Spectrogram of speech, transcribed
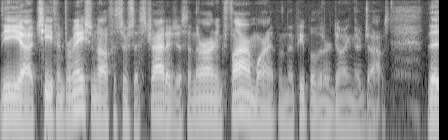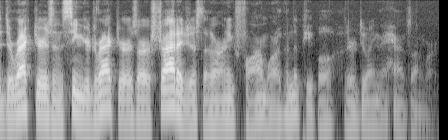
The uh, chief information officers are strategists, and they're earning far more than the people that are doing their jobs. The directors and senior directors are strategists that are earning far more than the people that are doing the hands on work.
